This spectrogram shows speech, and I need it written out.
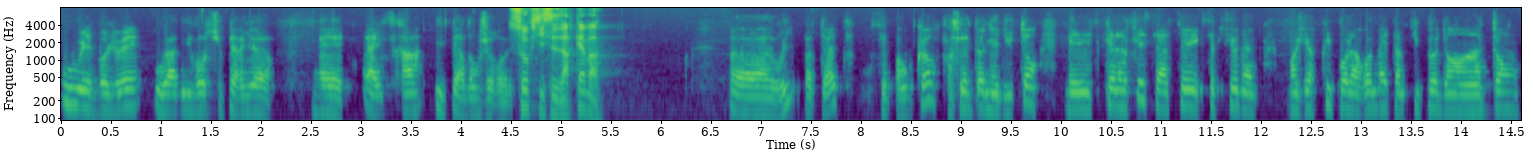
ou évolué ou à un niveau supérieur. Mais elle sera hyper dangereuse. Sauf si César Cava. Euh, oui, peut-être. Sait pas encore. Il faut se donner du temps. Mais ce qu'elle a fait, c'est assez exceptionnel. Moi, j'ai repris pour la remettre un petit peu dans un temps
